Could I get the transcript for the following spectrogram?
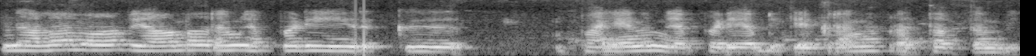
நலமா வியாபாரம் எப்படி இருக்கு? பயணம் எப்படி? அப்படி கேக்குறாங்க பிரதாப் தம்பி.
